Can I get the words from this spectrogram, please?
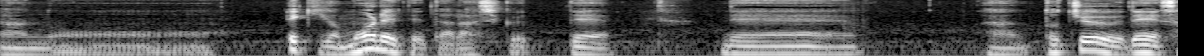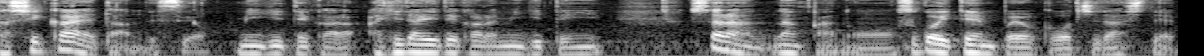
あのー、液が漏れてたらしくって、で、途中で差し替えたんですよ。右手から、あ、左手から右手に。そしたら、なんかあのー、すごいテンポよく落ち出して、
